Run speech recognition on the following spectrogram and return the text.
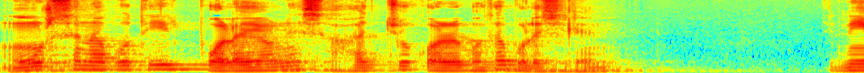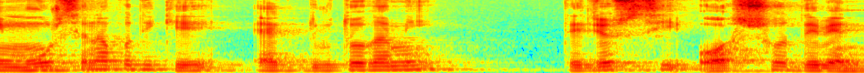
মোর সেনাপতির পলায়নে সাহায্য করার কথা বলেছিলেন। তিনি মোর সেনাপতিকে এক দ্রুতগামী, তেজস্বী অশ্ব দেবেন,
